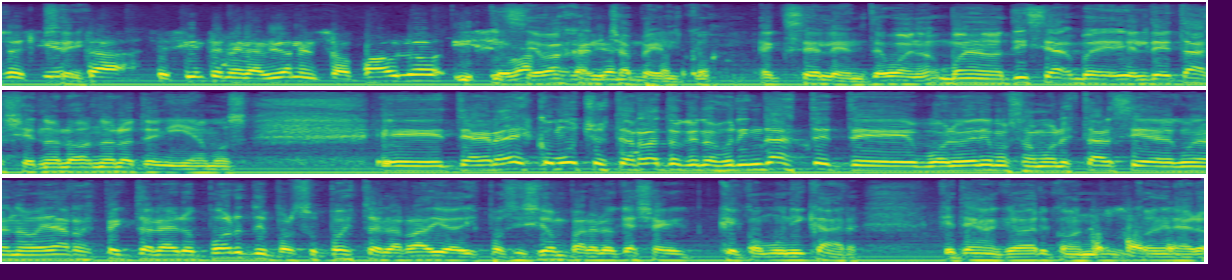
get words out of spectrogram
se Sí. sienta, se sienta en el avión en Sao Paulo y se Y baja, se baja en Chapelco. Excelente. Bueno, buena noticia. El detalle no lo, no lo teníamos. Eh, te agradezco mucho este rato que nos brindaste. Te volveremos a molestar si hay alguna novedad respecto al aeropuerto y, por supuesto, la radio a disposición para lo que haya que, que comunicar que tenga que ver con el aeropuerto.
